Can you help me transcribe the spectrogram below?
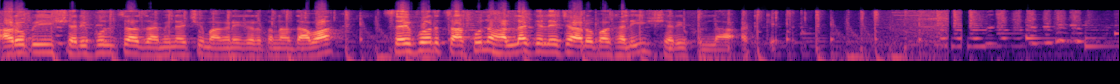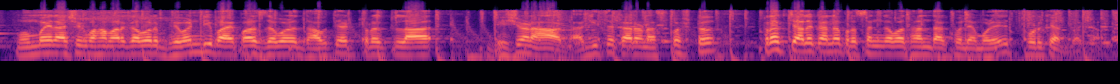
आरोपी शरीफुलचा जामिनाची मागणी करताना दावा सैफवर चाकून हल्ला केल्याच्या आरोपाखाली शरीफुल्ला अटकेत. मुंबई नाशिक महामार्गावर भिवंडी बायपास जवळ धावत्या ट्रकला भीषण आग. आगीचं कारण अस्पष्ट. ट्रक चालकानं प्रसंगावधान दाखवल्यामुळे थोडक्यात बचावला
